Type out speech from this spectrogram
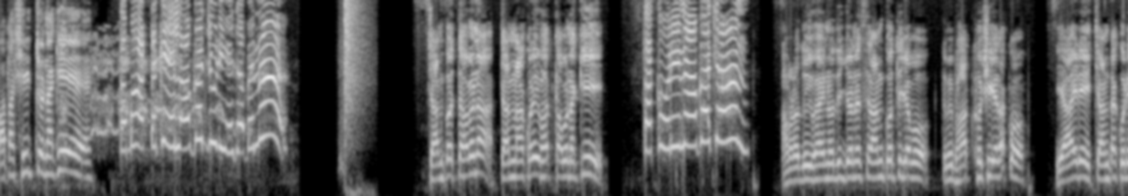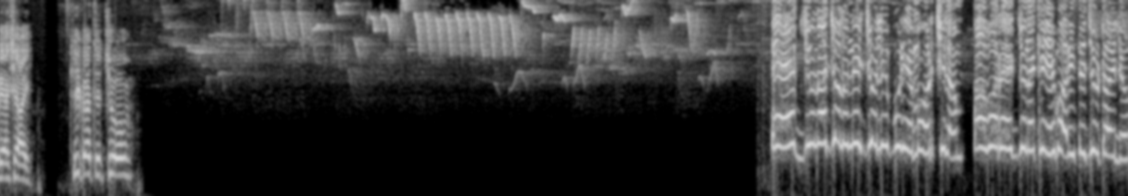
কথা শিখছো নাকি? তা ভাতটাকে লাগা জুড়িয়ে যাবে না? চান করতে হবে না? চান না করেই ভাত খাব নাকি? তা করি না গাছান আমরা দুই ভাই নদীর জন্য স্নান করতে যাব। তুমি ভাত খসিয়ে রাখো। এ আয় রে চানটা করে আসাই ঠিক আছে চো। একজনা জ্বলনে জ্বলে পুড়ে মরছিলাম। আবার একজনাকে এ বাড়িতে জুটাইলো।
